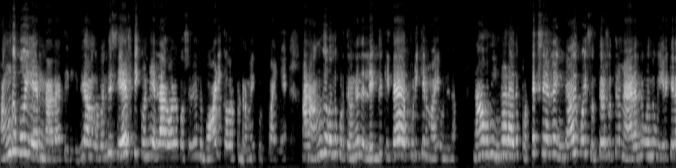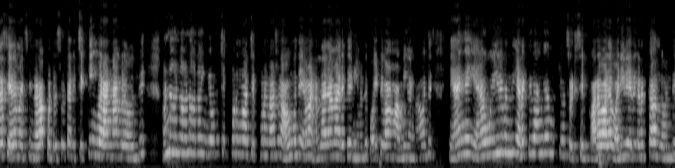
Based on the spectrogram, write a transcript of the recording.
அங்க போய் ஏறினாதான் தெரியுது. அவங்க வந்து சேஃப்டிக்கு வந்து எல்லா ரோலர் கோஸ்டர்லயும் இந்த பாடி கவர் பண்ற மாதிரி கொடுப்பாங்க. ஆனா அங்க வந்து கொடுத்தது வந்து அந்த லெக் கிட்ட பிடிக்கிற மாதிரி ஒண்ணுதான். நான் வந்து என்னடா இது ப்ரொடெக்ஷன்ல எங்கேயாவது போய் சுத்துற சுத்துற மேல இருந்து வந்து உயிருக்கு ஏதாவது சேதமாச்சு என்னடா பண்றது சொல்லிட்டு அங்க செக்கிங் வர அண்ணாங்களை வந்து அண்ணா அண்ணா அண்ணா அண்ணா இங்க வந்து செக் பண்ணுங்க செக் பண்ணுங்க சொல்லி அவங்க வந்து ஏமா நல்லாதான் இருக்கு நீ வந்து போயிட்டு வாமா அப்படிங்க நான் வந்து ஏங்க என் உயிர் வந்து எனக்கு தாங்க முக்கியம் சொல்லிட்டு சரி பரவாயில்ல வடிவேலு கணக்கா அங்க வந்து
